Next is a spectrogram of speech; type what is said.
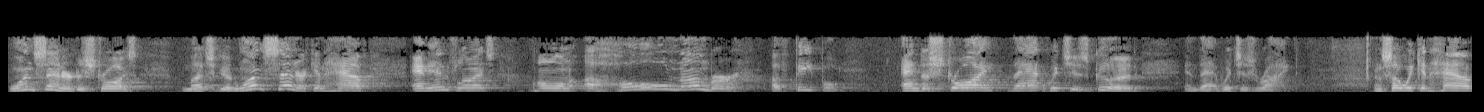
One sinner destroys much good. One sinner can have an influence on a whole number of people and destroy that which is good and that which is right. And so we can have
